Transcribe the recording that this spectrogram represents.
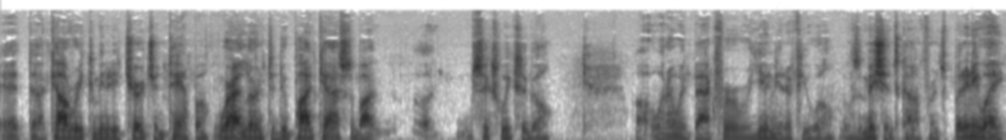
at uh, Calvary Community Church in Tampa, where I learned to do podcasts about uh, six weeks ago uh, when I went back for a reunion, if you will. It was a missions conference. But anyway,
